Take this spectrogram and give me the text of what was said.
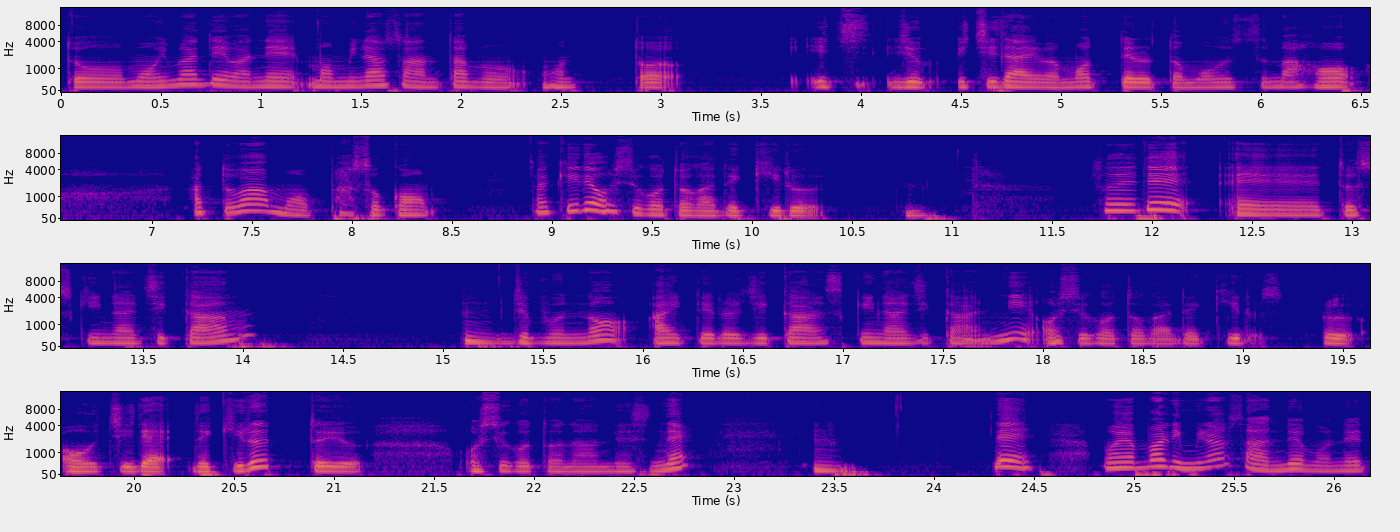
と、もう今ではね、もう皆さん多分、本当一一台は持ってると思うスマホ、あとはもうパソコン。だけでお仕事ができる。うん、それで、えー、っと、好きな時間、うん、自分の空いてる時間、好きな時間にお仕事ができる、お家でできるというお仕事なんですね。うん。で、もうやっぱり皆さんでもネッ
